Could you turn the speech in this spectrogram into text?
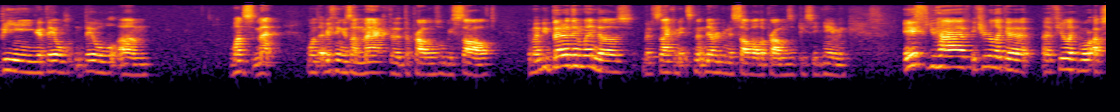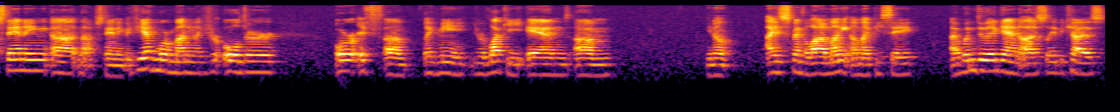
being that they will they will um, once Mac once everything is on Mac, the the problems will be solved. It might be better than Windows, but it's not gonna it's never gonna solve all the problems of PC gaming. If you have if you're like a if you're like more upstanding uh, not upstanding, but if you have more money, like if you're older, or if um, like me, you're lucky and um, you know, I spent a lot of money on my PC. I wouldn't do it again, honestly, because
